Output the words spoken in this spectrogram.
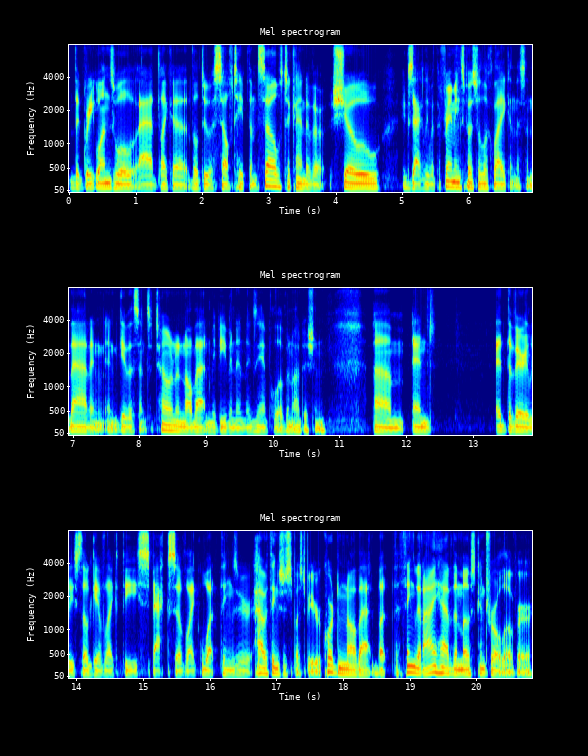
the great ones will add like a they'll do a self tape themselves to kind of uh, show exactly what the framing's supposed to look like and this and that and, and give a sense of tone and all that and maybe even an example of an audition. Um, and at the very least they'll give like the specs of like what things are how things are supposed to be recorded and all that but the thing that i have the most control over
